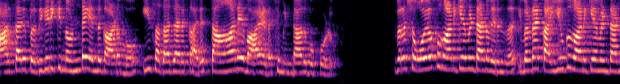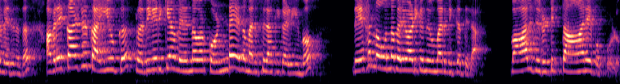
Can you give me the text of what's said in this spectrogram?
ആൾക്കാർ പ്രതികരിക്കുന്നുണ്ട് എന്ന് കാണുമ്പോൾ ഈ സദാചാരക്കാർ താനെ വായടച്ച് മിണ്ടാതെ പൊക്കോളും. ഇവരുടെ ഷോ ഓഫ് കാണിക്കാൻ വേണ്ടിയിട്ടാണ് വരുന്നത്. ഇവരുടെ കയ്യൂക്ക് കാണിക്കാൻ വേണ്ടിയിട്ടാണ് വരുന്നത്. അവരെക്കാട്ടിൽ കയ്യൂക്ക് പ്രതികരിക്കാൻ വരുന്നവർക്കുണ്ട് എന്ന് മനസ്സിലാക്കി കഴിയുമ്പോൾ ദേഹം നോവുന്ന പരിപാടിക്കൊന്നും ഇവന്മാർ നിൽക്കത്തില്ല വാൽ ചുരുട്ടി താനേ പൊക്കോളൂ.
